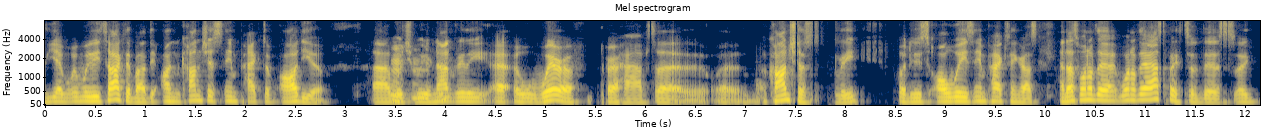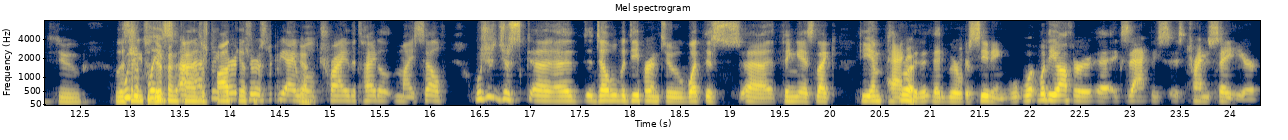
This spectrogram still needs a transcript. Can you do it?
Yeah, when we talked about the unconscious impact of audio, uh, which mm-hmm. we're not really uh, aware of, perhaps uh, uh, consciously, but it's always impacting us, and that's one of the one of the aspects of this. Uh, to listening to please, different kinds of podcasts. Curious, maybe I yeah. will try the title myself. Would you just uh, uh, delve a little bit deeper into what this thing is, like the impact right. that, that, we're receiving? What, what the author exactly is trying to say here?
